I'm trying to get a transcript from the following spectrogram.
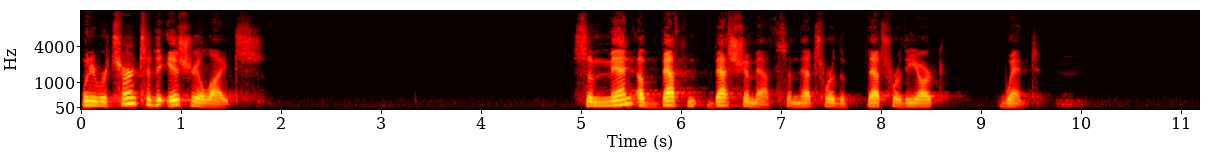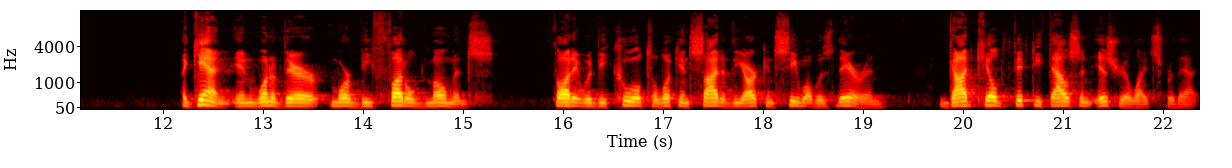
When he returned to the Israelites, some men of Beth, Bethshemeth, and that's where, the, that's where the ark went. Again, in one of their more befuddled moments, thought it would be cool to look inside of the ark and see what was there. And God killed 50,000 Israelites for that.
